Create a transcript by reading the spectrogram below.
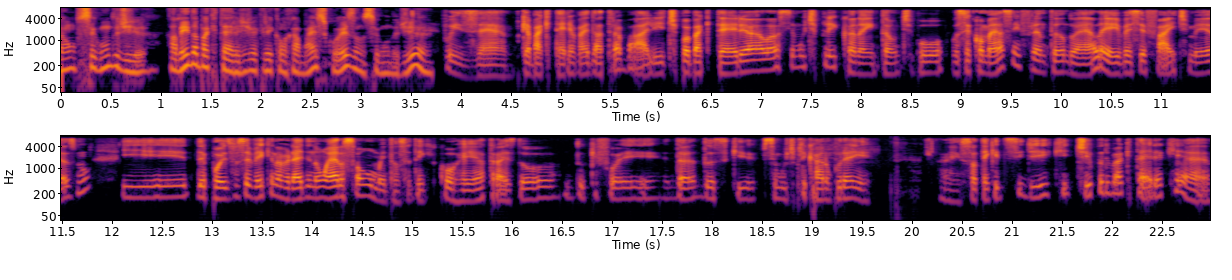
Então, segundo dia. Além da bactéria, a gente vai querer colocar mais coisa no segundo dia? Pois é, porque a bactéria vai dar trabalho. E, tipo, a bactéria, ela se multiplica, né? Então, tipo, você começa enfrentando ela, e aí vai ser fight mesmo. E depois você vê que, na verdade, não era só uma. Então, você tem que correr atrás do, do que foi, da, dos que se multiplicaram por aí. Aí só tem que decidir que tipo de bactéria que é.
